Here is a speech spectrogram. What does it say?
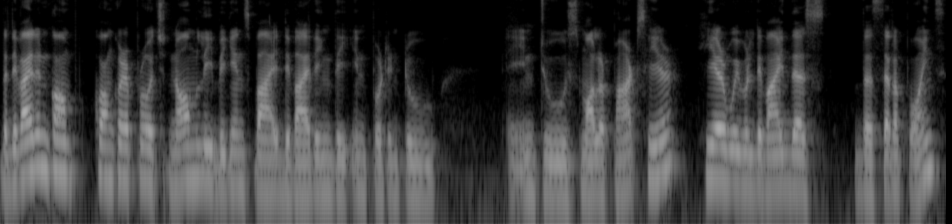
The divide and conquer approach normally begins by dividing the input into, into smaller parts here. Here we will divide this, the set of points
